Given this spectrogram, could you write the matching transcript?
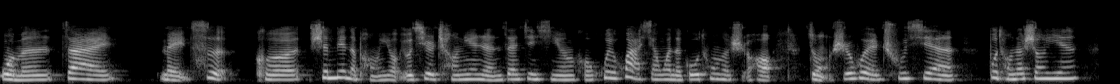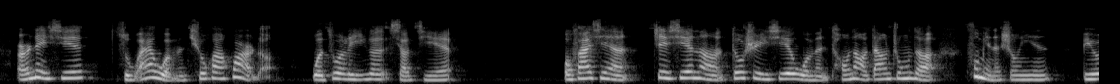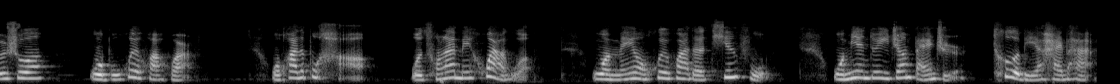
我们在每次和身边的朋友，尤其是成年人，在进行和绘画相关的沟通的时候，总是会出现不同的声音，而那些阻碍我们去画画的，我做了一个小结，我发现这些呢，都是一些我们头脑当中的负面的声音，比如说我不会画画。我画的不好，我从来没画过，我没有绘画的天赋，我面对一张白纸特别害怕，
